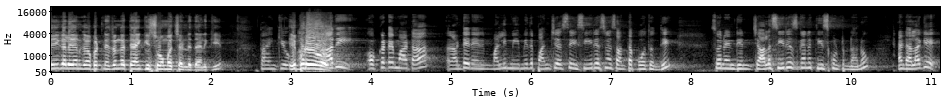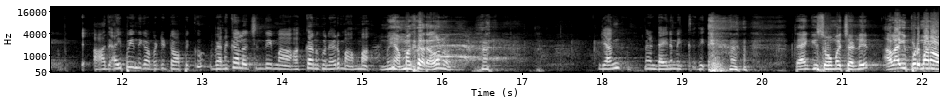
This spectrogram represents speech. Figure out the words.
చేయగలిగాను కాబట్టి నిజంగా థ్యాంక్ యూ సో మచ్ అండి దానికి. థ్యాంక్ యూ ఇప్పుడు- అది ఒక్కటే మాట. అంటే నేను మళ్ళీ మీ మీద పని చేస్తే ఈ సీరియస్నెస్ అంతా పోతుంది. సో నేను దీన్ని చాలా సీరియస్గానే తీసుకుంటున్నాను. అండ్ అలాగే అది అయిపోయింది కాబట్టి టాపిక్. వెనకాల వచ్చింది మా అక్క అనుకున్నారు మా అమ్మ. మీ అమ్మగారు అవును. యంగ్ అండ్ డైనమిక్ అది. థ్యాంక్ యూ సో మచ్ అండి అలాగే ఇప్పుడు మనం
